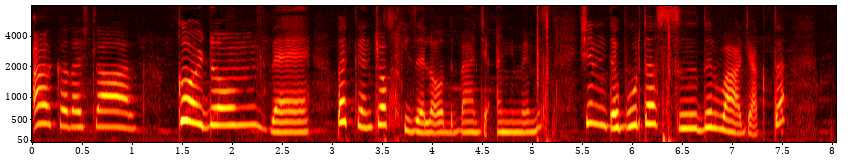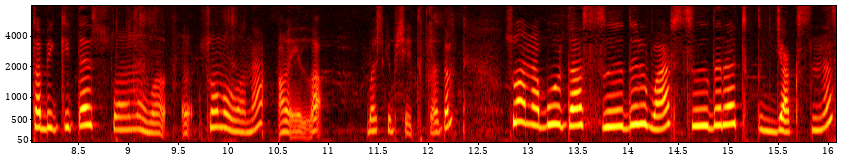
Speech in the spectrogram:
Arkadaşlar koydum ve bakın çok güzel oldu bence animemiz. Şimdi de burada sığdır varacaktı. Tabii ki de son, olan, son olana ayla başka bir şey tıkladım. Sonra burada sığdır var. Sığdıra tıklayacaksınız.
